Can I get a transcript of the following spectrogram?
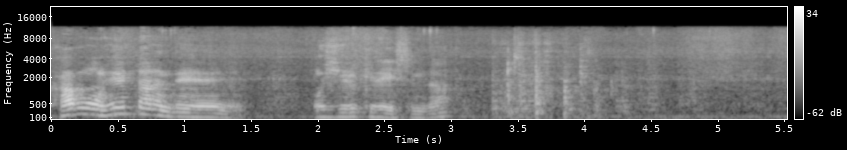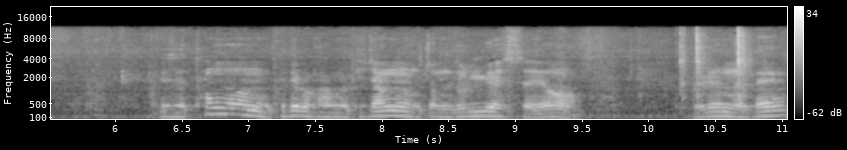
가봉을 했다는데 옷이 이렇게 되어 있습니다 그래서 통은 그대로 가고 기장은 좀 눌렸어요 눌렸는데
